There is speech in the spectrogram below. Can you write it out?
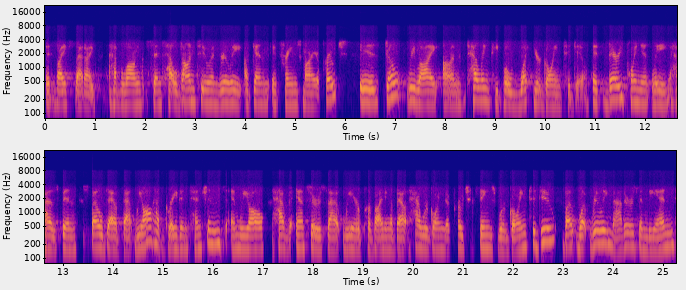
advice that I have long since held on to, and really, again, it frames my approach, is don't rely on telling people what you're going to do. It very poignantly has been spelled out that we all have great intentions and we all have answers that we are providing about how we're going to approach things we're going to do. But what really matters in the end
